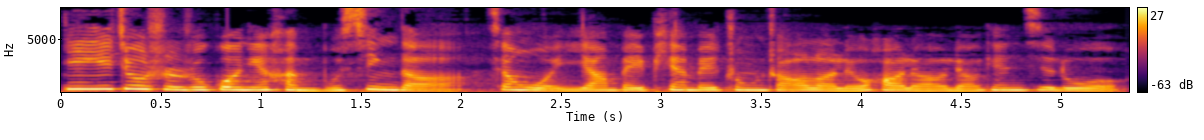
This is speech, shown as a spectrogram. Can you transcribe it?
第一就是，如果你很不幸的像我一样被骗、被中招了，留好聊聊天记录。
